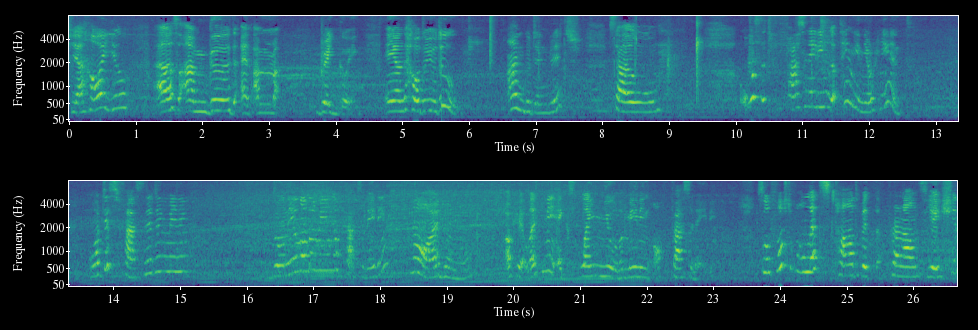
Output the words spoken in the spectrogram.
Lakshya. How are you? As I'm good and I'm great going. And how do you do? I'm good and rich. So, what's that fascinating thing in your hand? What is fascinating meaning? Don't you know the meaning of fascinating? No, I don't know. Okay, let me explain you the meaning of fascinating. So first of all, let's start with the pronunciation.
